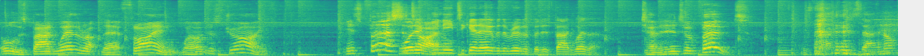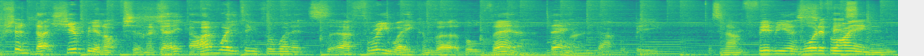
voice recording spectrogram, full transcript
Oh, there's bad weather up there, flying. Well, I'll just drive. It's versatile. What if you need to get over the river but it's bad weather? Turn it into a boat. Is that, is that an option? That should be an option, okay? Now, I'm waiting for when it's a three-way convertible. Then, Yeah, then right. that would be. It's an amphibious What if flying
